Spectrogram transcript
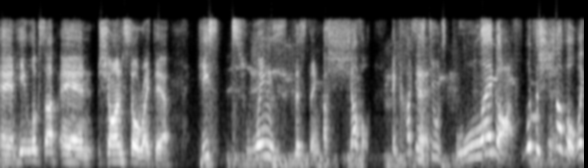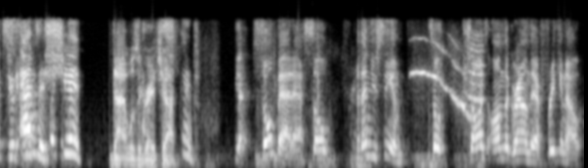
and he looks up and Sean's still right there. He swings this thing, a shovel, and cuts Yeah. this dude's leg off with the shovel. Like Dude, at the swings like- shin. That was a great shot. Yeah, so badass. So and then you see him. So Sean's on the ground there, freaking out.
